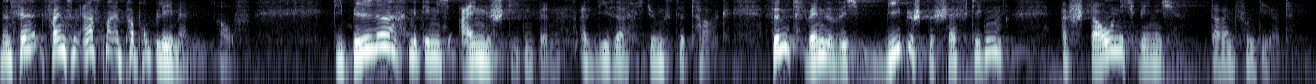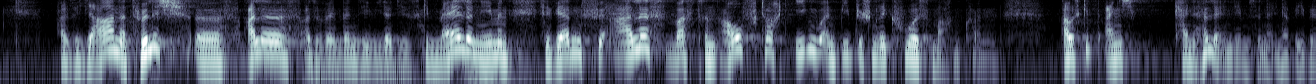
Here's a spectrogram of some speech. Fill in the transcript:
Dann fallen zum ersten Mal ein paar Probleme auf. Die Bilder, mit denen ich eingestiegen bin, also dieser jüngste Tag, sind, wenn Sie sich biblisch beschäftigen, erstaunlich wenig darin fundiert. Also ja, natürlich, äh, alle, also wenn, wenn, Sie wieder dieses Gemälde nehmen, Sie werden für alles, was drin auftaucht, irgendwo einen biblischen Rekurs machen können. Aber es gibt eigentlich keine Hölle in dem Sinne in der Bibel.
